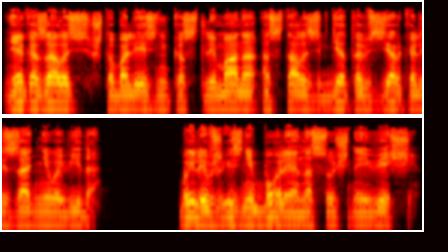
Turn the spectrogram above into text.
Мне казалось, что болезнь Костлемана осталась где-то в зеркале заднего вида. Были в жизни более насущные вещи.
